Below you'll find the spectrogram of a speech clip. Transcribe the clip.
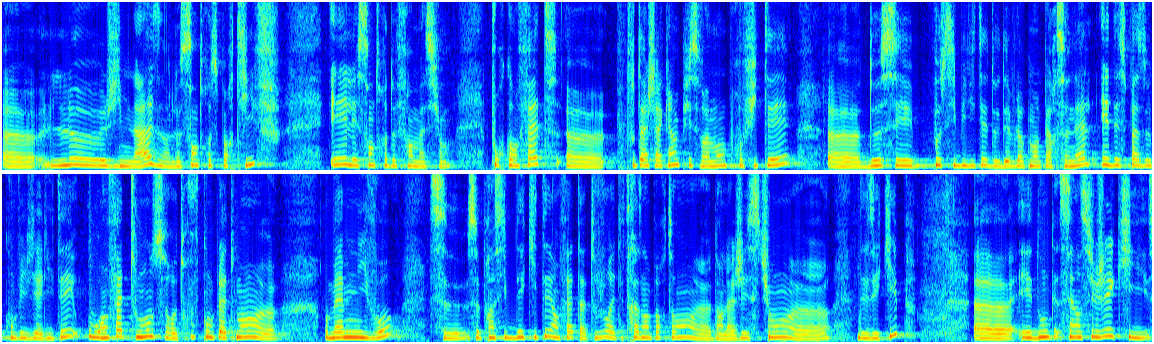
le gymnase, le centre sportif et les centres de formation, pour qu'en fait, euh, tout à chacun puisse vraiment profiter euh, de ces possibilités de développement personnel et d'espaces de convivialité où en fait tout le monde se retrouve complètement euh, au même niveau. Ce, principe d'équité en fait a toujours été très important dans la gestion des équipes. et donc c'est un sujet qui,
